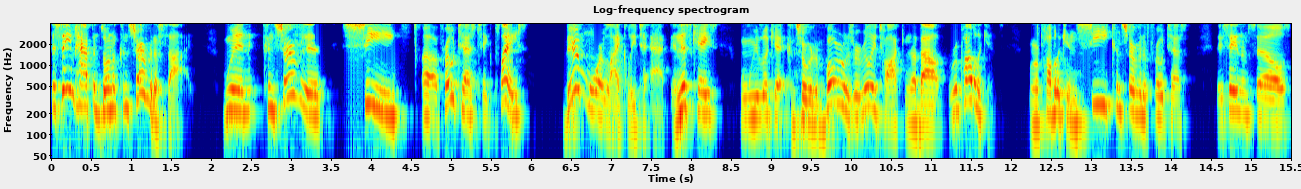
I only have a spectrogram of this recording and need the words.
The same happens on the conservative side. When conservatives see a protest take place, they're more likely to act. In this case, when we look at conservative voters, we're really talking about Republicans. When Republicans see conservative protests, they say to themselves,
